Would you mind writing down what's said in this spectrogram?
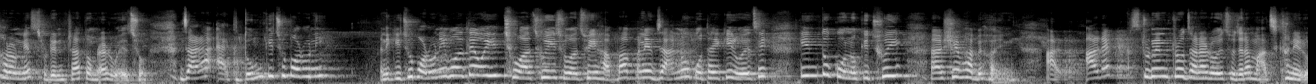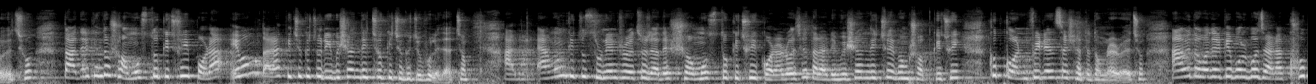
ধরনের স্টুডেন্টরা তোমরা রয়েছো। যারা একদম কিছু পড়োনি মানে কিছু পড়নি বলতে ওই ছোঁয়াছুঁই ছোঁয়াছুঁই হাব ভাব মানে জানো কোথায় কি রয়েছে, কিন্তু কোনো কিছুই সেভাবে হয়নি। আর আর এক স্টুডেন্টও যারা রয়েছে, যারা মাঝখানে রয়েছে, তাদের কিন্তু সমস্ত কিছুই পড়া এবং তারা কিছু কিছু রিভিশন দিচ্ছ, কিছু কিছু ভুলে যাচ্ছ। আর এমন কিছু স্টুডেন্ট রয়েছে যাদের সমস্ত কিছুই করা রয়েছে, তারা রিভিশন দিচ্ছ এবং সব কিছুই খুব কনফিডেন্সের সাথে তোমরা রয়েছো। আমি তোমাদেরকে বলব, যারা খুব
